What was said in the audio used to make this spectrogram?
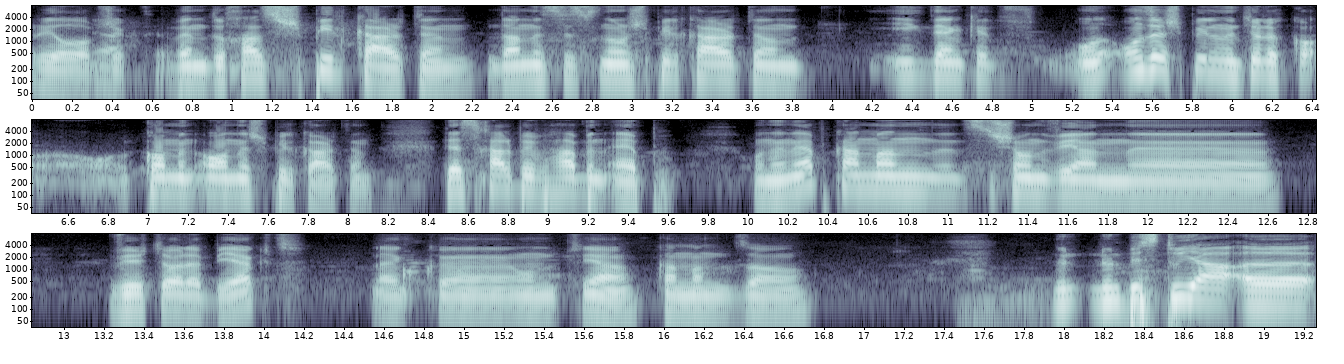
Real Object. Wenn du hast Spielkarten, dann ist es nur Spielkarte und ich denke, unsere Spiele natürlich ko- kommen ohne Spielkarten. Deshalb wir haben App. Und eine App kann man, das ist schon wie ein äh, virtuelles Objekt. Like, äh, und ja, kann man so. Nun, nun bist du ja, äh,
